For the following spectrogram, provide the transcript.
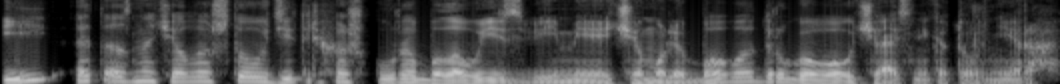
И это означало, что у Дитриха шкура была уязвимее, чем у любого другого участника турнира.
